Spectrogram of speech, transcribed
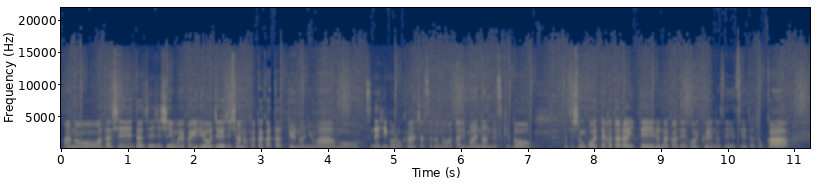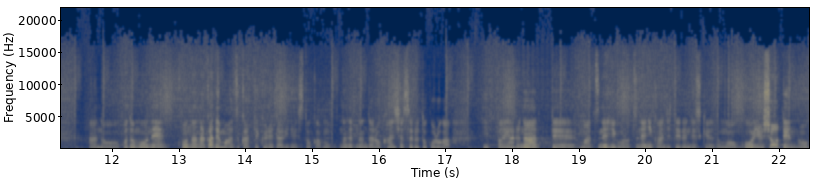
あの私たち自身もやっぱ医療従事者の方々っていうのにはもう常日頃感謝するのは当たり前なんですけど私もこうやって働いている中で保育園の先生だとかあの子供をねこんな中でも預かってくれたりですとかもうななんだろう感謝するところがいっぱいあるなって、まあ、常日頃常に感じてるんですけれども、こういう商店の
